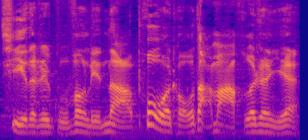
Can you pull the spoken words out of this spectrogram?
气得这古凤林呐，破口大骂和珅爷。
